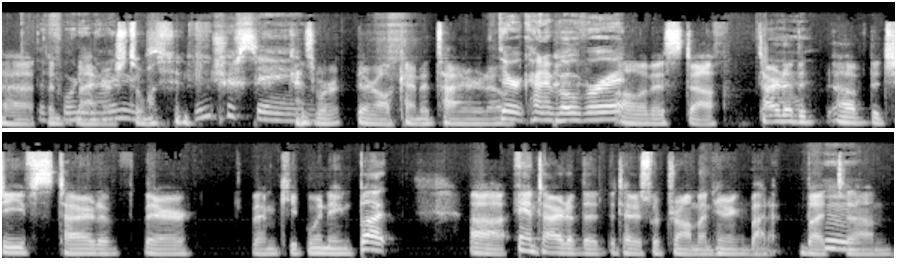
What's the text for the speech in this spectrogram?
uh, The the, Niners to win Interesting. because we're they're all kind of tired of They're kind of over it. all of this stuff. Tired of the of the Chiefs, tired of their them keep winning, but uh, and tired of the, the Taylor Swift drama and hearing about it. But Hmm. um,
